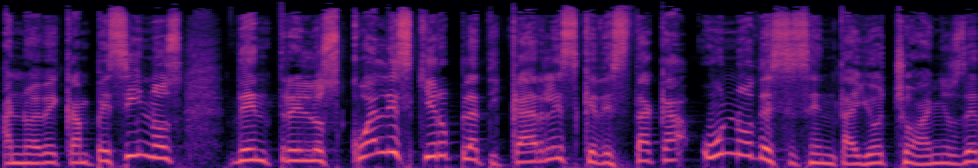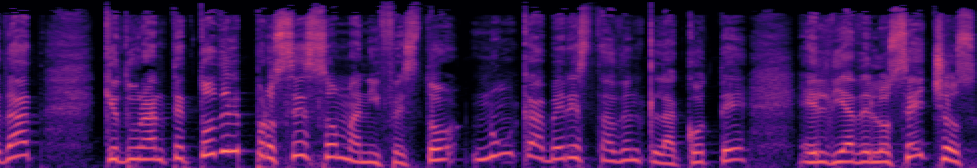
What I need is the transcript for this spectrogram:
a nueve campesinos, de entre los cuales quiero platicarles que destaca uno de 68 años de edad, que durante todo el proceso manifestó nunca haber estado en Tlacote el día de los hechos,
